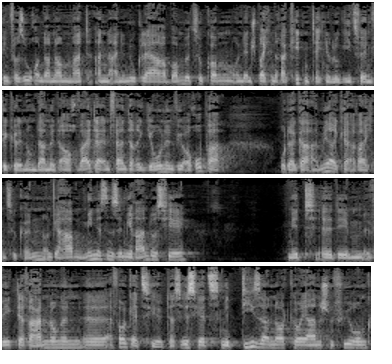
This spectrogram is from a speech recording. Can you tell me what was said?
den Versuch unternommen hat, an eine nukleare Bombe zu kommen und entsprechende Raketentechnologie zu entwickeln, um damit auch weiter entfernte Regionen wie Europa oder gar Amerika erreichen zu können. Und wir haben mindestens im Iran-Dossier mit äh, dem Weg der Verhandlungen äh, Erfolg erzielt. Das ist jetzt mit dieser nordkoreanischen Führung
